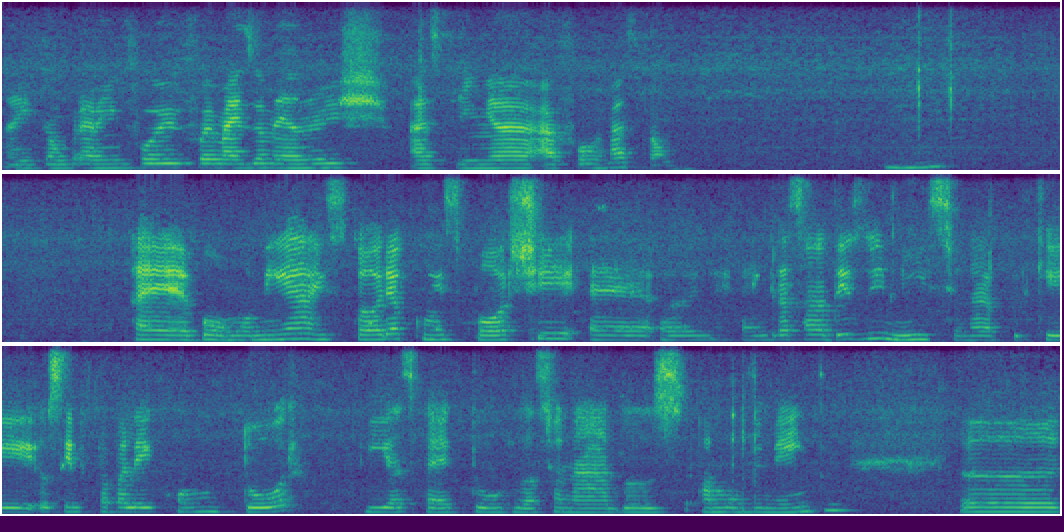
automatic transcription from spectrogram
Né? Então, para mim, foi, foi mais ou menos assim a, a formação. Uhum. É, bom, a minha história com esporte é, é, engraçada desde o início, né? Porque eu sempre trabalhei com dor e aspectos relacionados a movimento. Uh,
